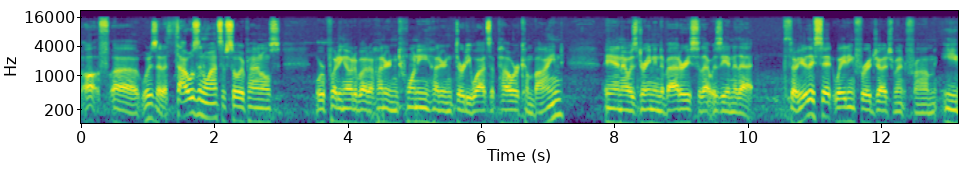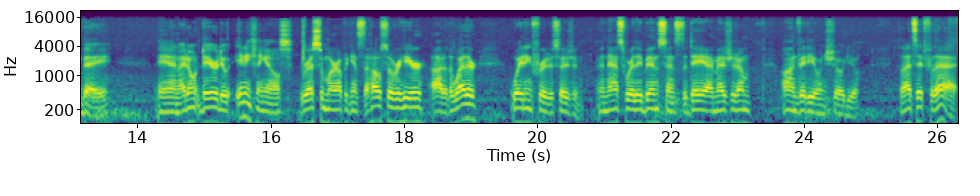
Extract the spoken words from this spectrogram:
off uh, what is that a thousand watts of solar panels were putting out about 120 130 watts of power combined and I was draining the battery so that was the end of that so here they sit waiting for a judgment from eBay. And I don't dare do anything else. The rest of them are up against the house over here, out of the weather, waiting for a decision. And that's where they've been since the day I measured them on video and showed you. So that's it for that.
